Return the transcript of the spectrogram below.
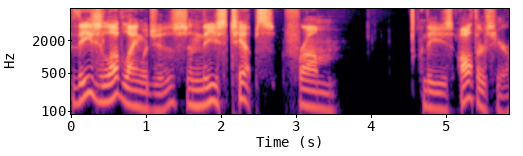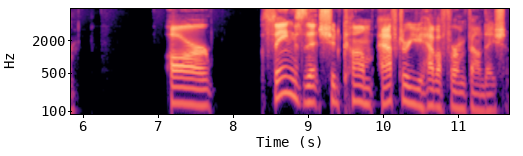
these love languages and these tips from these authors here are things that should come after you have a firm foundation.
